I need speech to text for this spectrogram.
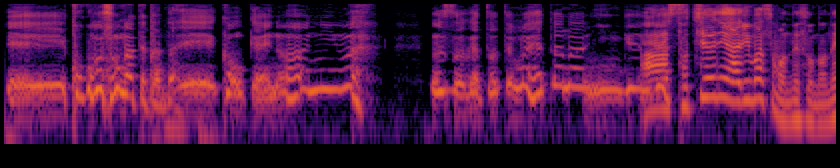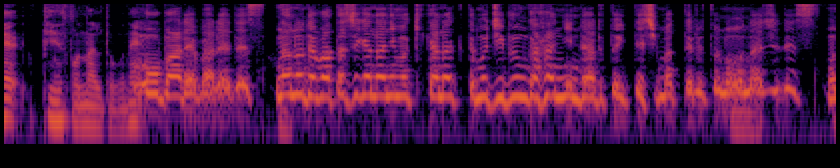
えーここもそうなってたんだ、えー今回の犯人は嘘がとても下手な人え間です。あ途中にありますもんねそのねピンスポになるとこね。もうバレバレです。なので私が何も聞かなくても自分が犯人であると言ってしまってるとの同じです。同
